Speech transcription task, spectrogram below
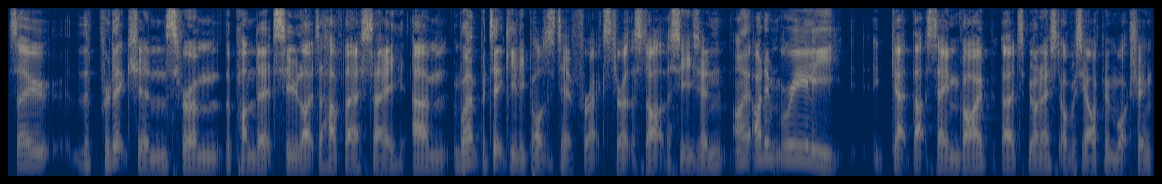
So the predictions from the pundits who like to have their say um, weren't particularly positive for Exeter at the start of the season. I, I didn't really get that same vibe, uh, to be honest. Obviously, I've been watching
